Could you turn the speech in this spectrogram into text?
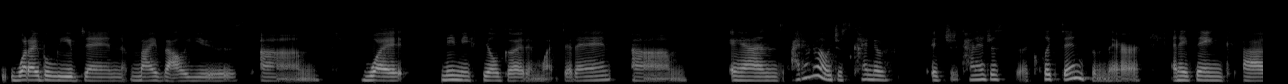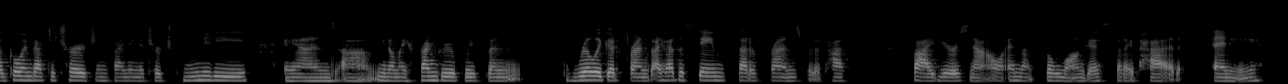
what I believed in, my values, um, what made me feel good and what didn't. Um, and I don't know, it just kind of it just kind of just clicked in from there. And I think uh, going back to church and finding a church community, and um, you know, my friend group, we've been really good friends. I've had the same set of friends for the past five years now, and that's the longest that I've had any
